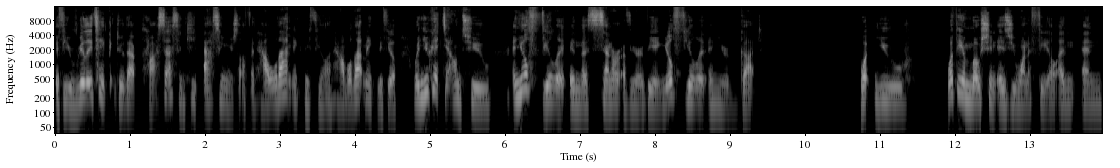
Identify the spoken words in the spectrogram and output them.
if you really take it through that process and keep asking yourself, and how will that make me feel? And how will that make me feel? When you get down to, and you'll feel it in the center of your being, you'll feel it in your gut. What you, what the emotion is you want to feel and, and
